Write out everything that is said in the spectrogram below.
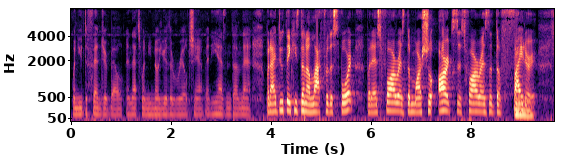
when you defend your belt. And that's when you know you're the real champ. And he hasn't done that. But I do think he's done a lot for the sport. But as far as the martial arts, as far as the, the fighter, mm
